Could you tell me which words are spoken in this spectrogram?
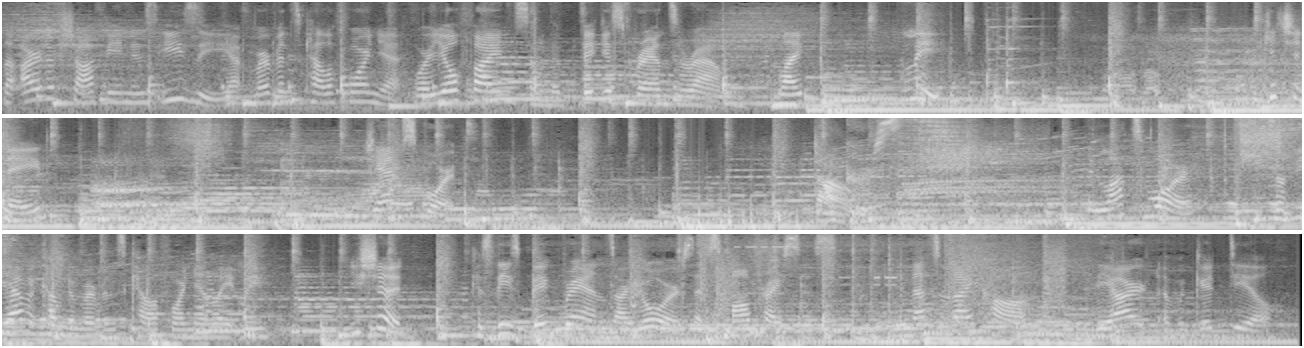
The art of shopping is easy at Mervyn's, California, where you'll find some of the biggest brands around, like Lee, KitchenAid, JanSport, Dockers, and lots more. So if you haven't come to Mervyn's, California lately, you should, because these big brands are yours at small prices. And that's what I call the art of a good deal.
